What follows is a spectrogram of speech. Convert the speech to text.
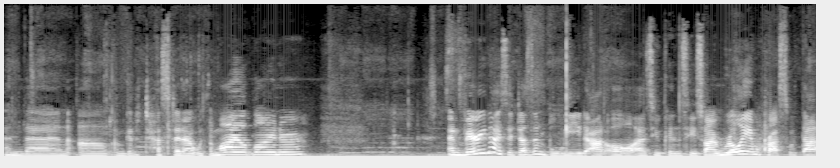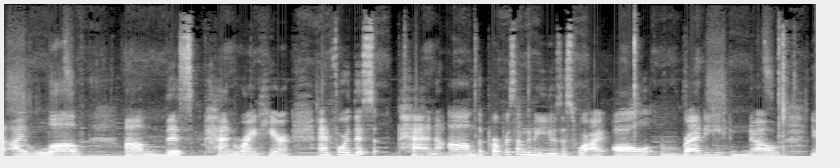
And then um, I'm gonna test it out with a Mildliner. And very nice, it doesn't bleed at all as you can see. So I'm really impressed with that. I love um, this pen right here. And for this pen, um, the purpose I'm gonna use this for, I already know. You,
